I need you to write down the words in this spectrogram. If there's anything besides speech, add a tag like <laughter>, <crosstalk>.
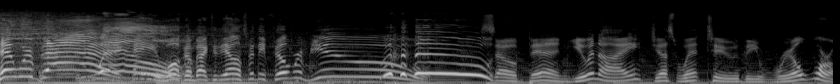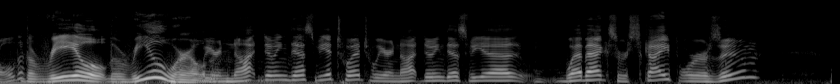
And we're back. Hey, welcome back to the Alan Smithee Film Review. Woohoo! So, Ben, you and I just went to the real world. The real, the real world. We are not doing this via Twitch. We are not doing this via WebEx or Skype or Zoom.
